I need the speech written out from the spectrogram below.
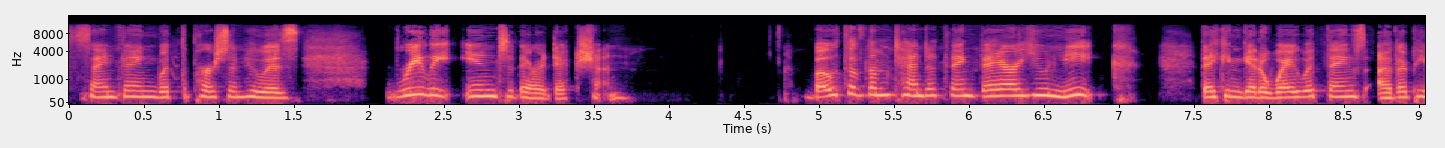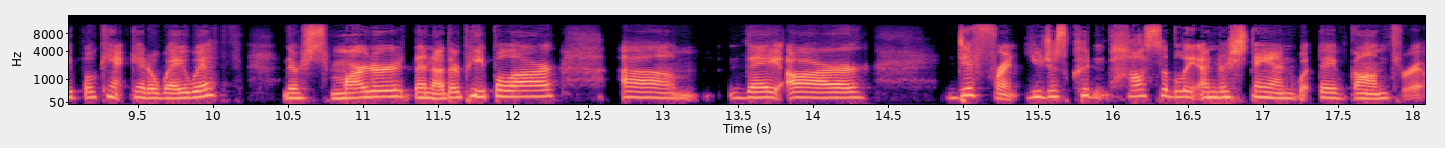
same thing with the person who is really into their addiction. Both of them tend to think they are unique. They can get away with things other people can't get away with. They're smarter than other people are. Um, they are different. You just couldn't possibly understand what they've gone through.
